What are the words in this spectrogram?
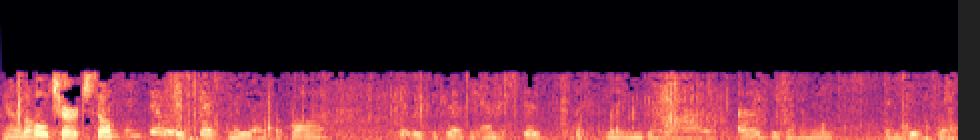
you know, the whole church. So. I think though is that maybe like for Paul, it was because he understood the schemes and lies of his enemies that he didn't take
